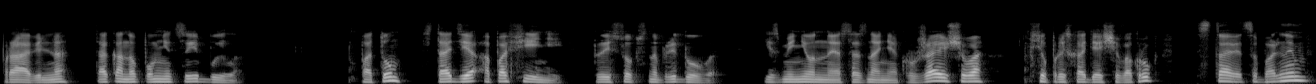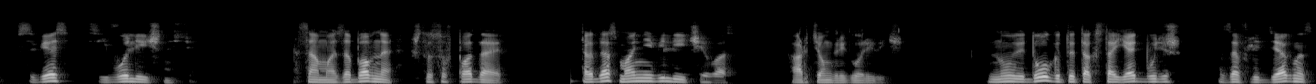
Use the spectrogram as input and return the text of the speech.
Правильно, так оно, помнится, и было. Потом стадия апофений, то есть, собственно, бредовая. Измененное сознание окружающего, все происходящее вокруг ставится больным в связь с его личностью. Самое забавное, что совпадает. Тогда с манией величия вас, Артем Григорьевич. Ну и долго ты так стоять будешь? Завлит диагноз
